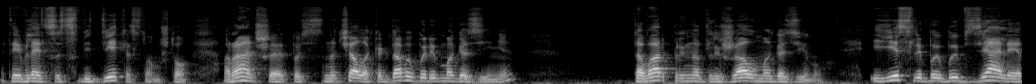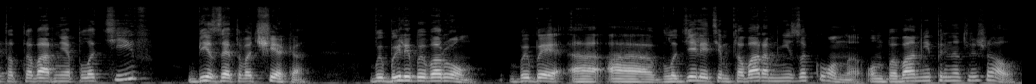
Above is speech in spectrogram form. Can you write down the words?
Это является свидетельством, что раньше, то есть сначала, когда вы были в магазине, товар принадлежал магазину. И если бы вы взяли этот товар, не оплатив, без этого чека, вы были бы вором. Вы бы а, а, владели этим товаром незаконно. Он бы вам не принадлежал.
